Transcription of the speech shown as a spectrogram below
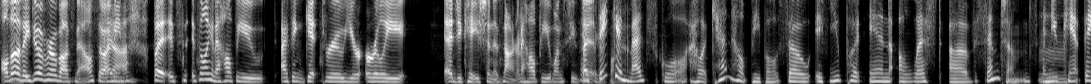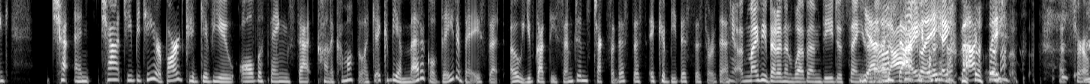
Although they do have robots now, so I mean, but it's it's only going to help you I think get through your early education. is not going to help you once you I think in med school, how it can help people. So if you put in a list of symptoms and you can't think, chat and Chat GPT or Bard could give you all the things that kind of come up. Like it could be a medical database that oh, you've got these symptoms. Check for this. This it could be this, this, or this. yeah, it might be better than WebMD just saying you're Yeah, going to die. exactly, exactly. That's true.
